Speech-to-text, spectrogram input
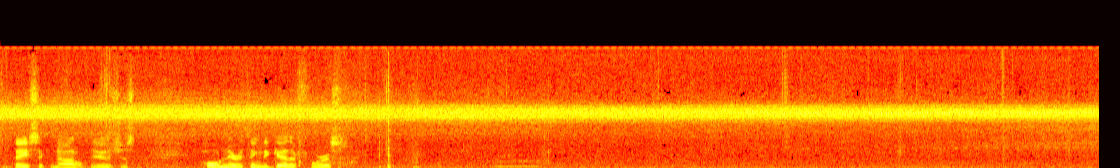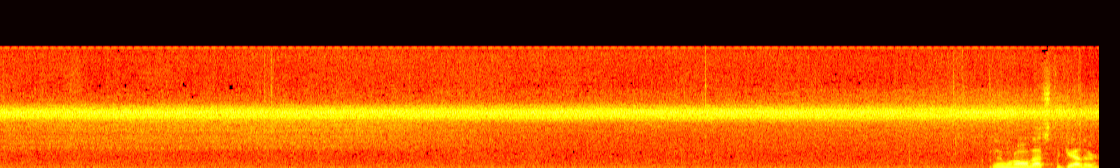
Just a basic knot will do. It's just holding everything together for us. And then when all that's together,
